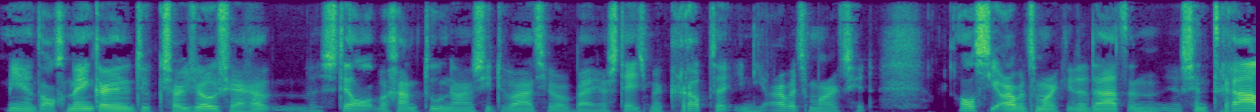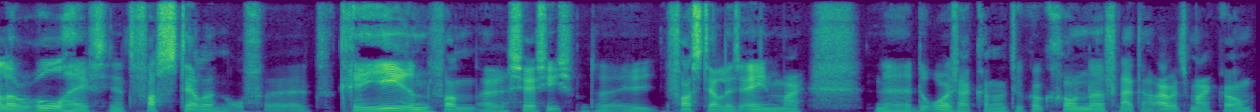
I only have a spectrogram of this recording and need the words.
Meer in het algemeen kan je natuurlijk sowieso zeggen, stel we gaan toe naar een situatie waarbij er steeds meer krapte in die arbeidsmarkt zit als die arbeidsmarkt inderdaad een centrale rol heeft in het vaststellen of uh, het creëren van uh, recessies. Want, uh, vaststellen is één, maar de, de oorzaak kan natuurlijk ook gewoon vanuit de arbeidsmarkt komen.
